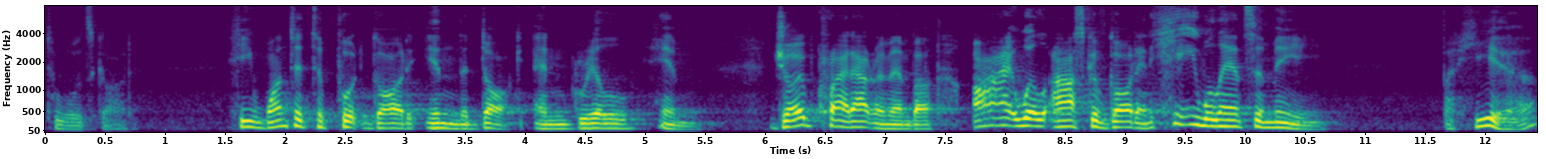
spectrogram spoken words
towards God. He wanted to put God in the dock and grill him. Job cried out, remember, I will ask of God and he will answer me. But here,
